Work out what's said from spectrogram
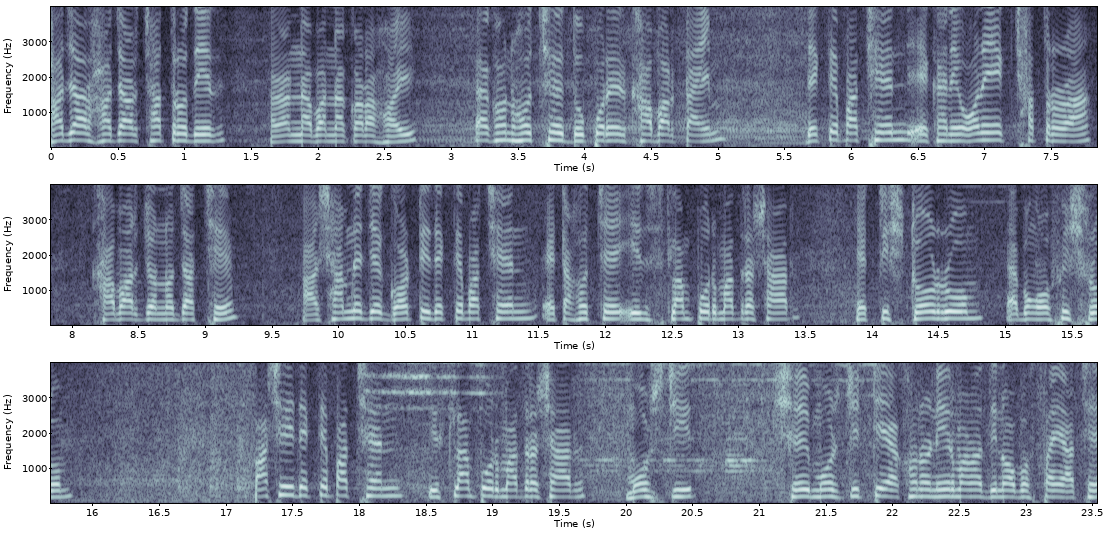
হাজার হাজার ছাত্রদের রান্না বান্না করা হয়। এখন হচ্ছে দুপুরের খাবার টাইম। দেখতে পাচ্ছেন, এখানে অনেক ছাত্ররা খাবার জন্য যাচ্ছে। আর সামনে যে গড়টি দেখতে পাচ্ছেন, এটা হচ্ছে ইসলামপুর মাদ্রাসার একটি স্টোর রুম এবং অফিস রুম। পাশেই দেখতে পাচ্ছেন ইসলামপুর মাদ্রাসার মসজিদ। সেই মসজিদটি এখনও নির্মাণাধীন অবস্থায় আছে।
